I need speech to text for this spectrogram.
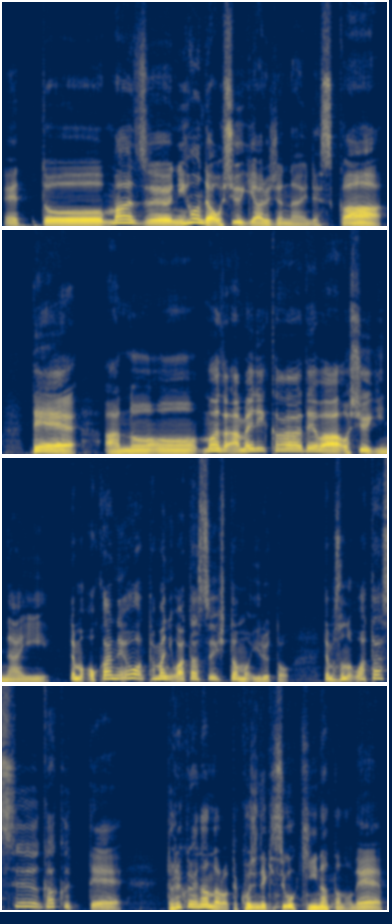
えっとまず日本ではお祝儀あるじゃないですかであのまずアメリカではお祝儀ない。でもお金をたまに渡す人もいると。でもその渡す額ってどれくらいなんだろうって個人的にすごく気になったので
